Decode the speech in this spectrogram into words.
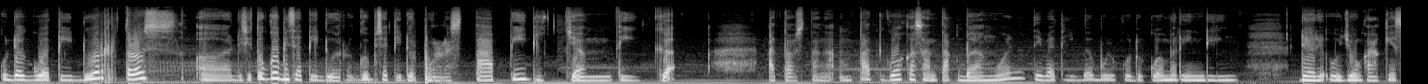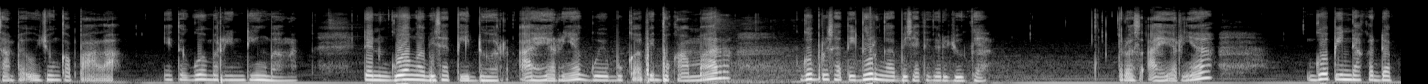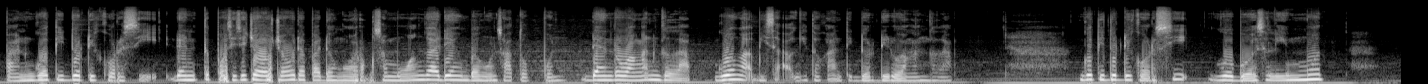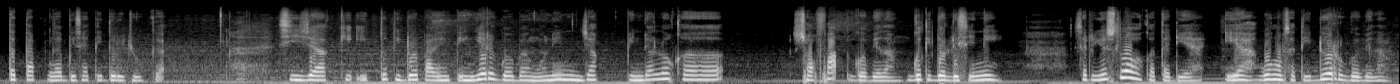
Udah gue tidur terus uh, di situ gue bisa tidur. Gue bisa tidur pulas. Tapi di jam 3 atau setengah empat gue kesantak bangun tiba-tiba bulu kuduk gue merinding. Dari ujung kaki sampai ujung kepala itu gue merinding banget dan gue nggak bisa tidur. Akhirnya gue buka pintu kamar gue berusaha tidur nggak bisa tidur juga. Terus akhirnya gue pindah ke depan gue tidur di kursi. Dan itu posisi cowok-cowok udah pada ngorok semua nggak ada yang bangun satupun. Dan ruangan gelap gue nggak bisa gitu kan tidur di ruangan gelap. Gue tidur di kursi gue bawa selimut tetap nggak bisa tidur juga si Jaki itu tidur paling pinggir gue bangunin Jak pindah lo ke sofa gue bilang. Gue tidur di sini. Serius loh kata dia. Iya gue nggak bisa tidur gue bilang.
